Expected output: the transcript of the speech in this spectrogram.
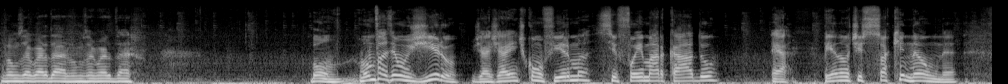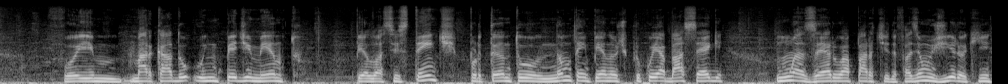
Vamos aguardar, vamos aguardar. Bom, vamos fazer um giro. Já já a gente confirma se foi marcado. É, pênalti, só que não, né? Foi marcado o impedimento pelo assistente, portanto, não tem pênalti para o Cuiabá, segue 1 a 0 a partida. Fazer um giro aqui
